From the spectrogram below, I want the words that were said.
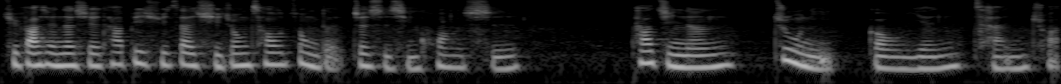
去发现那些它必须在其中操纵的真实情况时，它只能助你苟延残喘。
